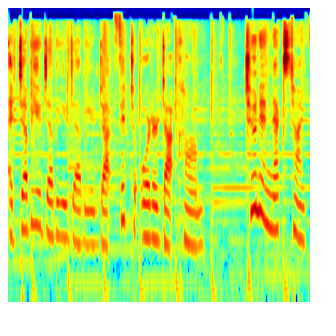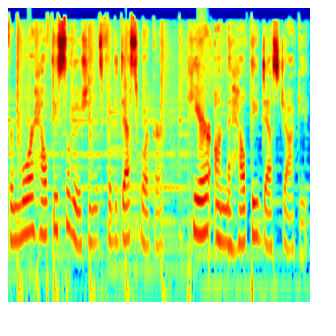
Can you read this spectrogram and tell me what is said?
at www.fittoorder.com. Tune in next time for more healthy solutions for the desk worker here on The Healthy Desk Jockey.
